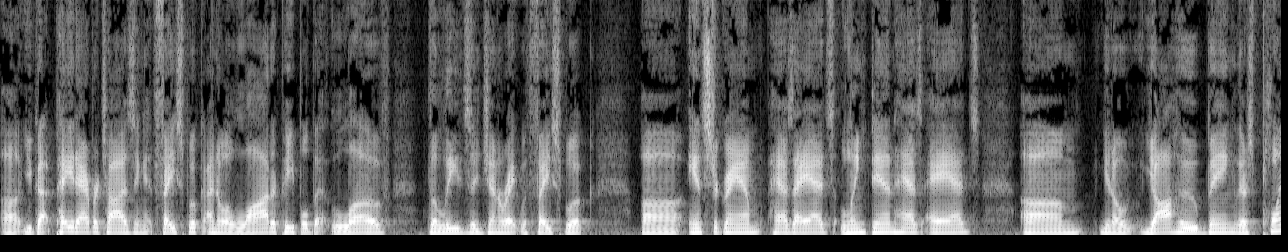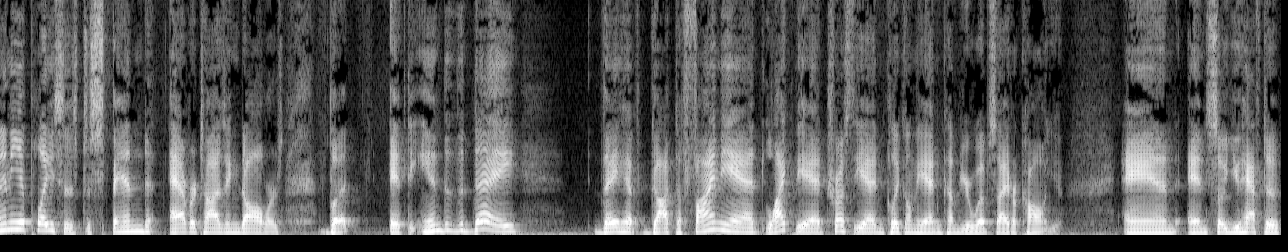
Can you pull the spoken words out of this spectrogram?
uh, you got paid advertising at Facebook. I know a lot of people that love the leads they generate with Facebook. Uh, Instagram has ads. LinkedIn has ads. Um, you know, Yahoo, Bing. There's plenty of places to spend advertising dollars, but at the end of the day, they have got to find the ad, like the ad, trust the ad, and click on the ad and come to your website or call you. And and so you have to,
